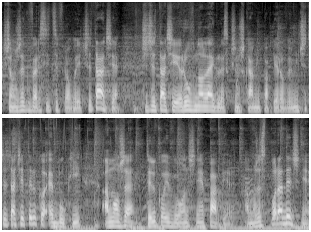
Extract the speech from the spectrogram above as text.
książek w wersji cyfrowej czytacie. Czy czytacie je równolegle z książkami papierowymi, czy czytacie tylko e-booki, a może tylko i wyłącznie papier, a może sporadycznie,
